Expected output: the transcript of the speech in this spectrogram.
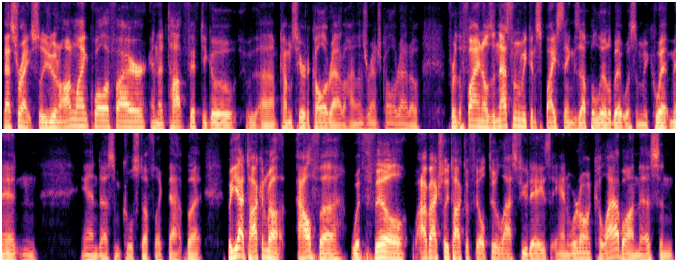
that's right so you do an online qualifier and the top 50 go uh, comes here to colorado highlands ranch colorado for the finals and that's when we can spice things up a little bit with some equipment and and uh, some cool stuff like that. But but yeah, talking about Alpha with Phil, I've actually talked to Phil too the last few days, and we're going to collab on this. And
